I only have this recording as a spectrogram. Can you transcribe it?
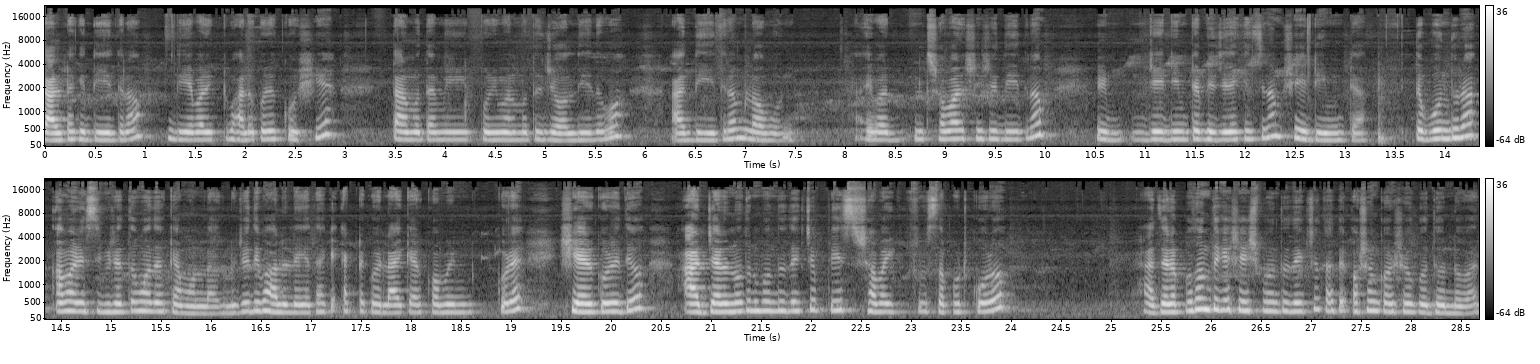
ডালটাকে দিয়ে দিলাম। দিয়ে এবার একটু ভালো করে কষিয়ে তার মধ্যে আমি পরিমাণ মতো জল দিয়ে দেবো। আর দিয়ে দিলাম লবণ। এবার সবার শেষে দিয়ে দিলাম যে ডিমটা ভেজে রেখেছিলাম, সেই ডিমটা। তো বন্ধুরা, আমার রেসিপিটা তোমাদের কেমন লাগল? যদি ভালো লেগে থাকে, একটা করে লাইক আর কমেন্ট করে শেয়ার করে দিও। আর যারা নতুন বন্ধু দেখছ প্লিজ সবাই একটু সাপোর্ট করো। আর যারা প্রথম থেকে শেষ পর্যন্ত দেখছ, তাদের অসংখ্য অসংখ্য ধন্যবাদ।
